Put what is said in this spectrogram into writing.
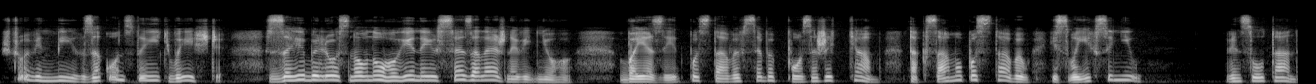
Що він міг? Закон стоїть вище. З загибелю основного гине і все залежне від нього. Баязид поставив себе поза життям, так само поставив і своїх синів. Він султан,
